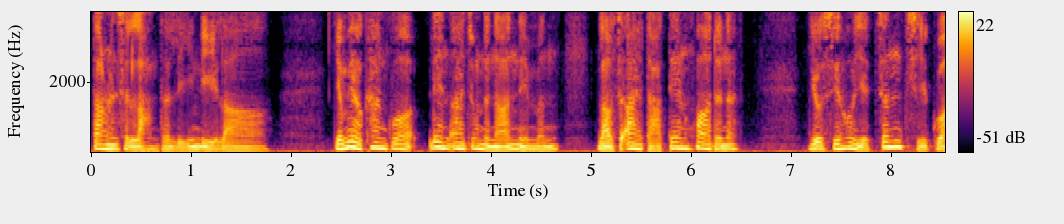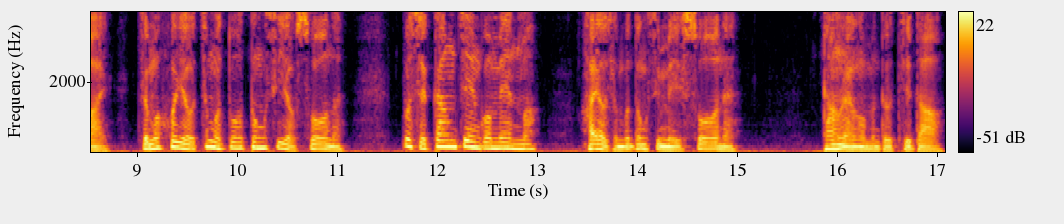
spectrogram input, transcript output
当然是懒得理你啦。有没有看过恋爱中的男女们老是爱打电话的呢？有时候也真奇怪，怎么会有这么多东西要说呢？不是刚见过面吗？还有什么东西没说呢？当然，我们都知道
